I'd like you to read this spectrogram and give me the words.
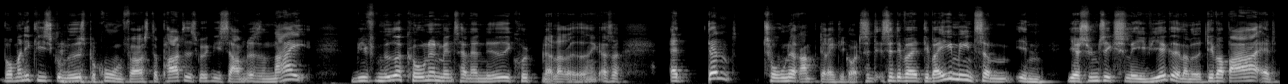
hvor man ikke lige skulle mødes på kronen først, og partiet skulle ikke lige samles, så nej, vi møder Conan, mens han er nede i krypten allerede. Ikke? Altså, at den tone ramte det rigtig godt. Så, det, så det, var, det var ikke ment som en, jeg synes ikke Slay virkede eller noget. Det var bare, at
